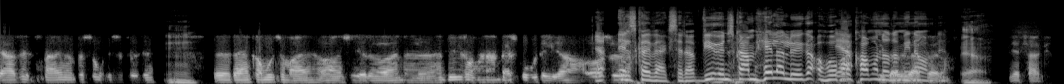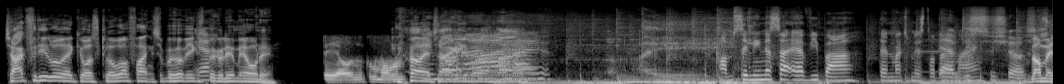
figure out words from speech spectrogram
jeg har selv snakket med ham personligt selvfølgelig, mm. øh, da han kom ud til mig og arrangerede det, og han, øh, han virker som, om han har en masse gode idéer. Og Jeg også, elsker iværksættere. Vi ønsker ham held og lykke, og håber, Ja. der kommer noget, der minder om det. Ja. Ja, tak. Tak fordi du har gjort os klogere, Frank. Så behøver vi ikke Ja. spekulere mere over det. Det er orden. Godmorgen. Nå, ja, tak lige måde. Hej. Ej. Om Selina, så er vi bare Danmarks mestre, der Ja, er mig. det synes jeg også. Nå, men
